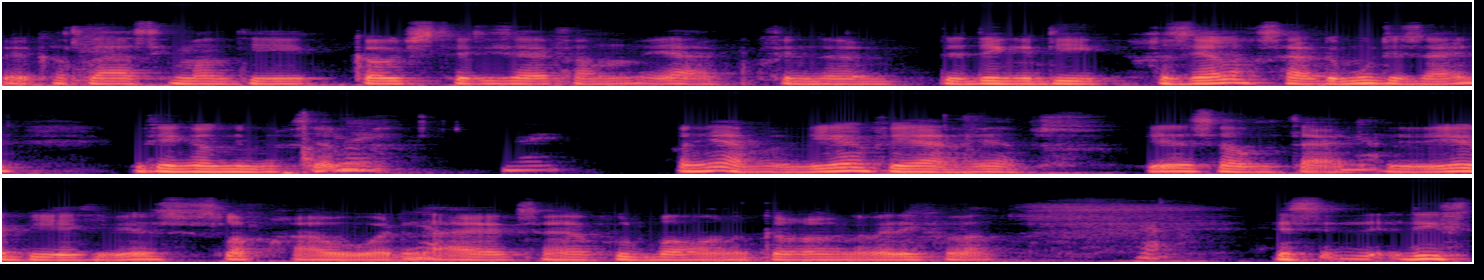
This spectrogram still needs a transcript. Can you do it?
ik, had laatst iemand die coachte, die zei van, ja, ik vind de, de dingen die gezellig zouden moeten zijn, die vind ik ook niet meer gezellig. Nee, nee. Van ja, weer een verjaardag, ja, pff, weer dezelfde tijd, Ja. weer een biertje, weer slap gehouden worden, Ja. Ajax, en voetbal en corona, weet ik veel wat. Ja. Dus die, die-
